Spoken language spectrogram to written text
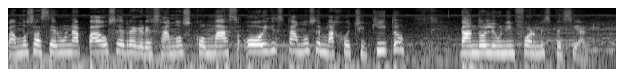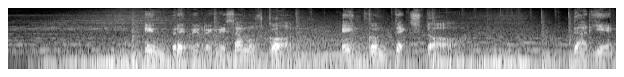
Vamos a hacer una pausa y regresamos con más. Hoy estamos en Bajo Chiquito dándole un informe especial. En breve regresamos con En Contexto. Darien,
